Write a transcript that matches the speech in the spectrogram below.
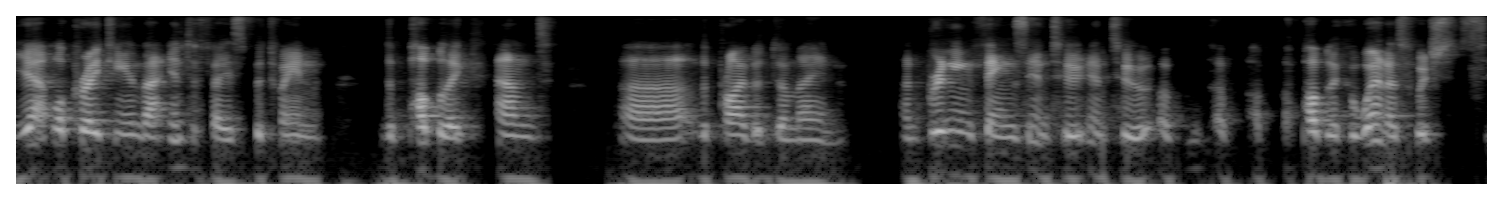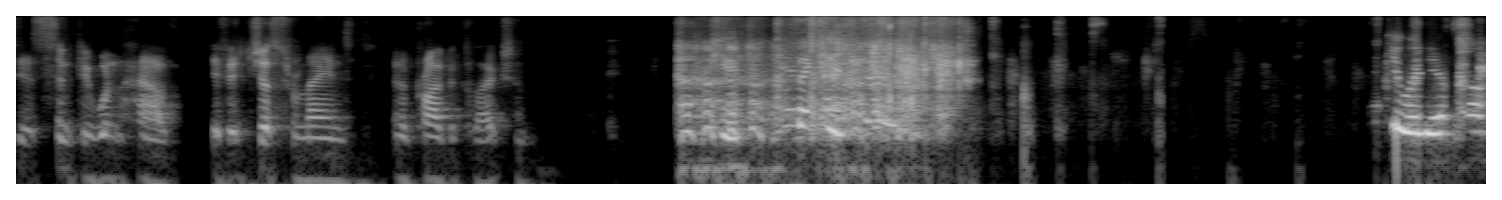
yeah, operating in that interface between the public and uh, the private domain and bringing things into into a, a, a, public awareness, which it simply wouldn't have if it just remained in a private collection. Thank you. Thank you. Thank you, William. Um,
